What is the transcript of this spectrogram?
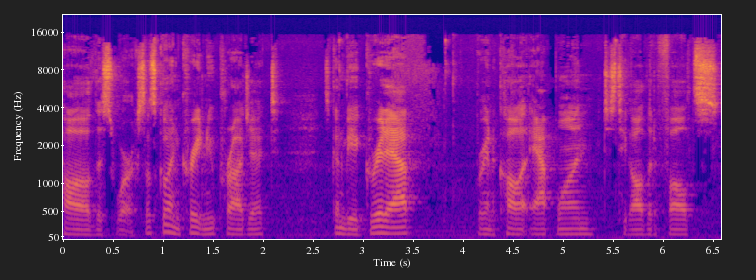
how this works. Let's go ahead and create a new project. It's going to be a grid app. We're going to call it app 1. Just take all the defaults.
